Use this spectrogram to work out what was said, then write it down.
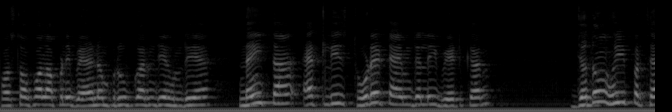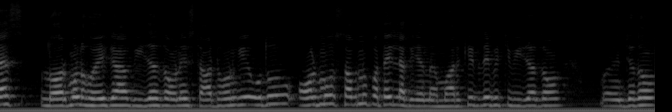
ਫਸਟ ਆਫ ਆਲ ਆਪਣੇ ਬੈਂਡ ਇੰਪਰੂਵ ਕਰਨ ਜੇ ਹੁੰਦੇ ਆ। ਨਹੀਂ ਤਾਂ ਐਟ ਲੀਸਟ ਥੋੜੇ ਟਾਈਮ ਦੇ ਲਈ ਵੇਟ ਕਰਨ। ਜਦੋਂ ਹੀ ਪ੍ਰੋਸੈਸ ਨਾਰਮਲ ਹੋਏਗਾ ਵੀਜ਼ਾਸ ਆਉਣੇ ਸਟਾਰਟ ਹੋਣਗੇ, ਉਦੋਂ ਆਲਮੋਸਟ ਸਭ ਨੂੰ ਪਤਾ ਹੀ ਲੱਗ ਜਾਂਦਾ। ਮਾਰਕੀਟ ਦੇ ਵਿੱਚ ਵੀਜ਼ਾਸ ਆਉਣ ਜਦੋਂ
